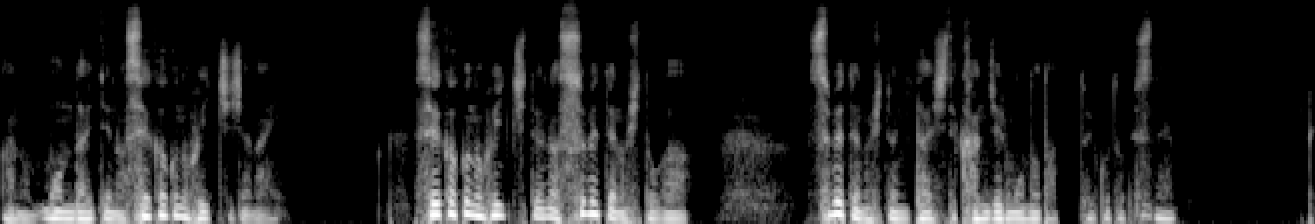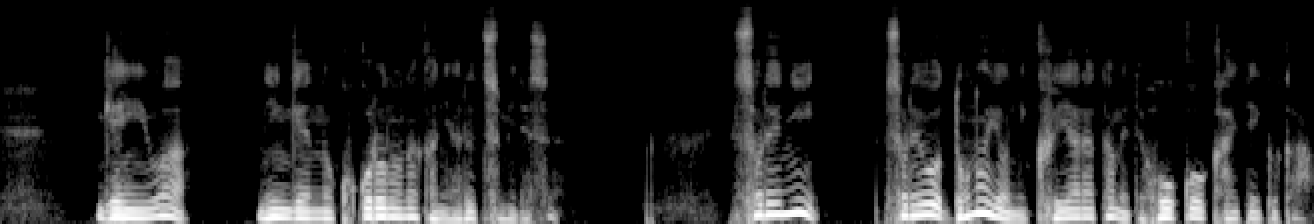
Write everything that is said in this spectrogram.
あの問題というのは性格の不一致じゃない。性格の不一致というのは全ての人が全ての人に対して感じるものだということですね。原因は人間の心の中にある罪です。それにそれをどのように悔い改めて方向を変えていくか。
